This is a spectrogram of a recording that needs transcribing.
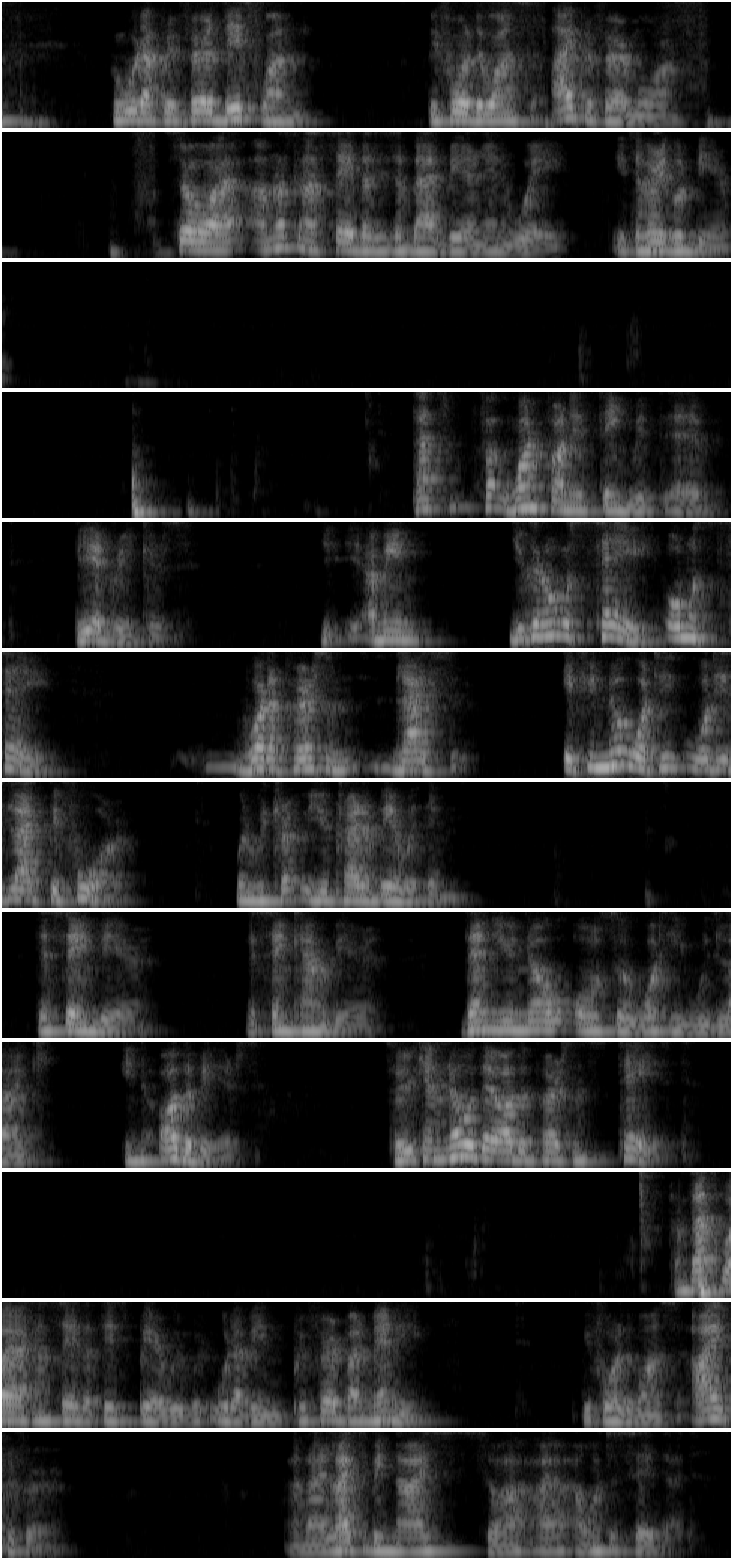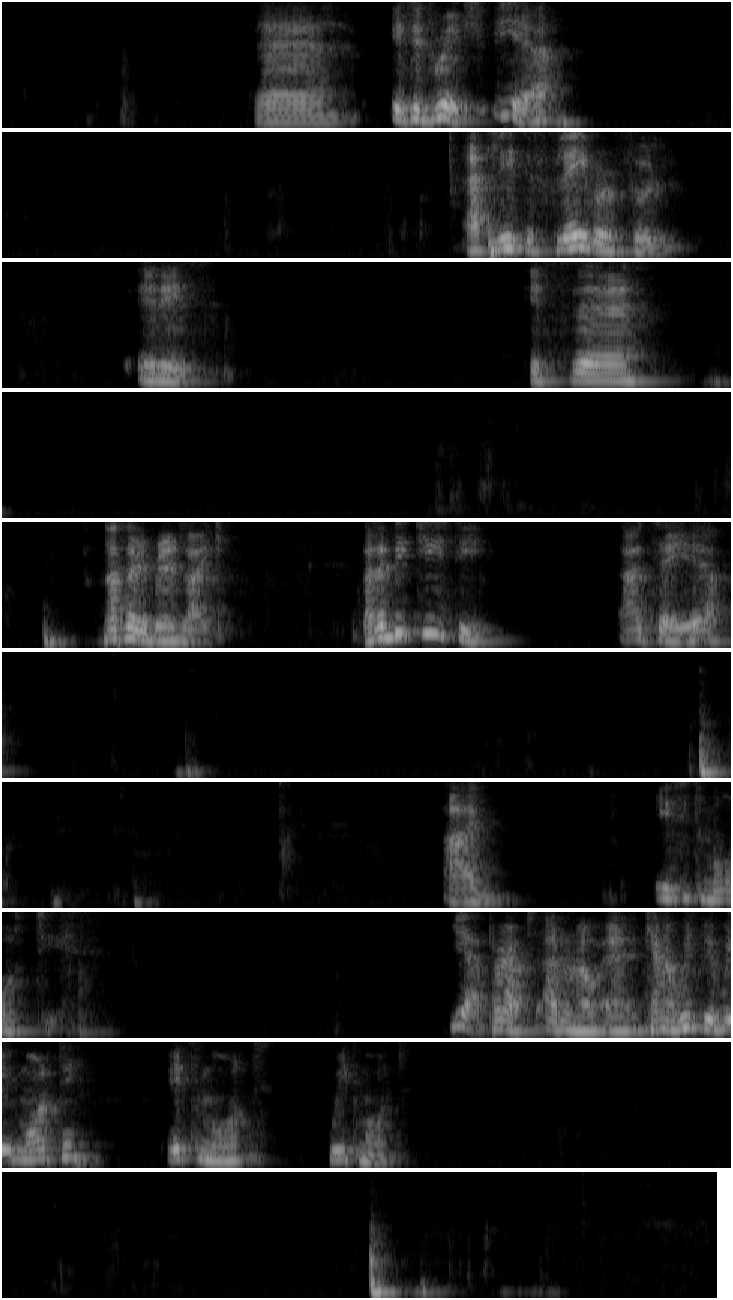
who would have preferred this one before the ones I prefer more. So uh, I'm not going to say that it's a bad beer in any way. It's a very good beer. That's one funny thing with uh, beer drinkers. I mean, you can almost say, almost say, what a person likes if you know what he, what he's like before when we try, you tried a beer with him, the same beer, the same kind of beer, then you know also what he would like in other beers, so you can know the other person's taste. And that's why I can say that this beer would, have been preferred by many before the ones I prefer. And I like to be nice, so I, I want to say that. Uh, is it rich? Yeah. At least it's flavorful. It is. It's uh, Not very bread like, but a bit yeasty. I'd say, yeah. I is it malty? Yeah, perhaps. I don't know. Uh, can a wheat be malty? It's malt, wheat malt.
